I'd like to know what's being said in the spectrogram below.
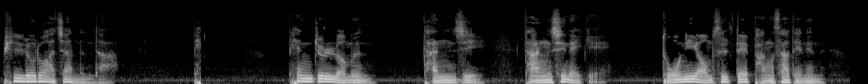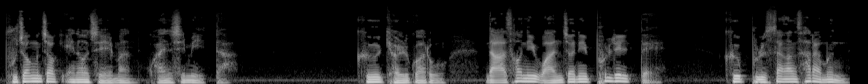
필요로 하지 않는다. 펜듈럼은 단지 당신에게 돈이 없을 때 방사되는 부정적 에너지에만 관심이 있다. 그 결과로 나선이 완전히 풀릴 때 그 불쌍한 사람은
